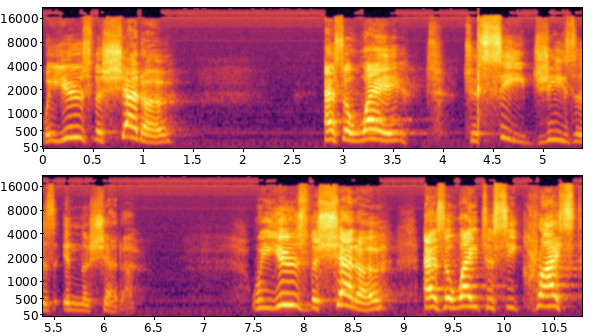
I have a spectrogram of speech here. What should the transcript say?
We use the shadow as a way to see Jesus in the shadow. We use the shadow as a way to see Christ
